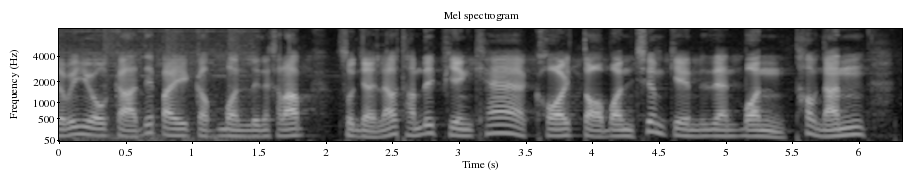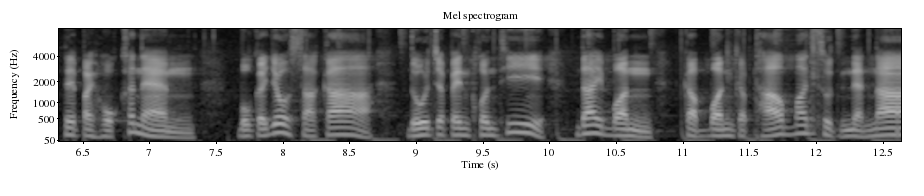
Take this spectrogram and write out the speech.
จะไม่มีโอกาสได้ไปกับบอลเลยนะครับ ส่วนใหญ่แล้วทำได้เพียงแค่คอยต่อบอลเชื่อมเกมในแดนบอลเท่านั้นได้ไป 6 คะแนนบุกโยซาก้าดูจะเป็นคนที่ได้บอลกับบอลกับเท้ามากที่สุดในแดนหน้า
